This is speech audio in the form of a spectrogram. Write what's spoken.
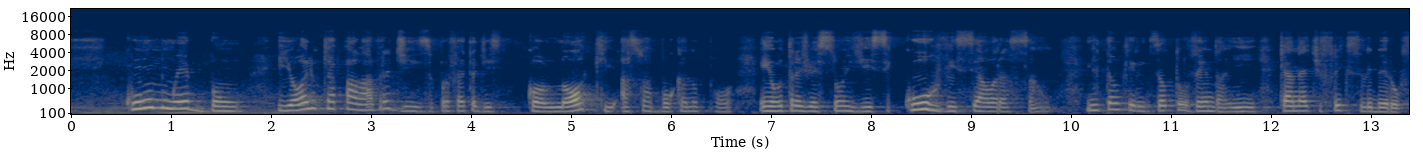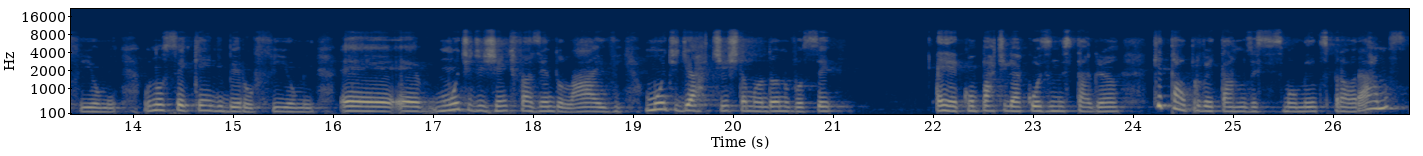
como é bom. E olha o que a palavra diz, o profeta diz: coloque a sua boca no pó. Em outras versões disse: curve-se a oração. Então, queridos, eu tô vendo aí que a Netflix liberou filme, o não sei quem liberou filme, é, é, um monte de gente fazendo live, um monte de artista mandando você é, compartilhar coisas no Instagram. Que tal aproveitarmos esses momentos para orarmos?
